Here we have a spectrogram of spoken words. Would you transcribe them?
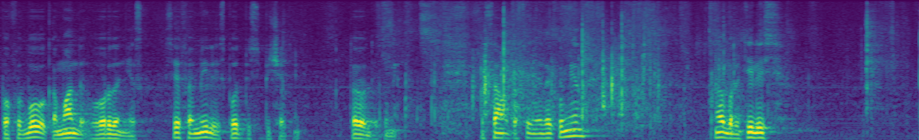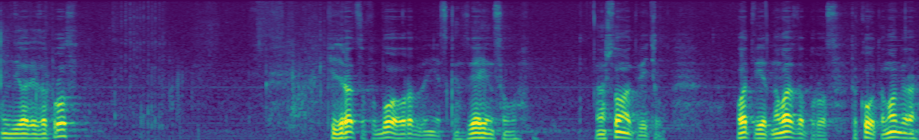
по футболу команды города Неск. Все фамилии с подписью печатями. Второй документ. И самый последний документ. Мы обратились, сделали запрос в Федерацию футбола города Донецка, Звягинцеву. На что он ответил? В ответ на ваш запрос такого-то номера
